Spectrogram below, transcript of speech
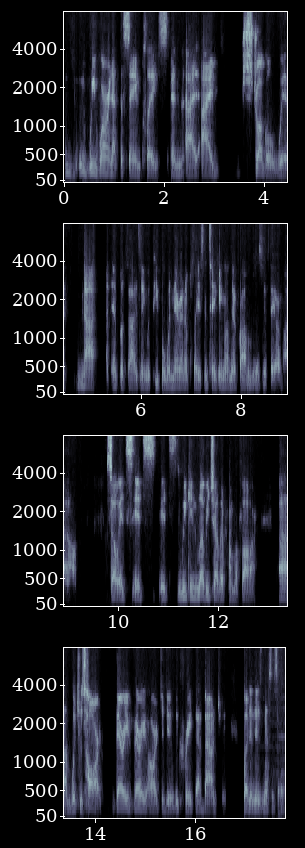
we weren't at the same place. And I, I struggle with not empathizing with people when they're in a place and taking on their problems as if they are my own. So it's it's it's we can love each other from afar, um, which was hard, very very hard to do to create that boundary, but it is necessary.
